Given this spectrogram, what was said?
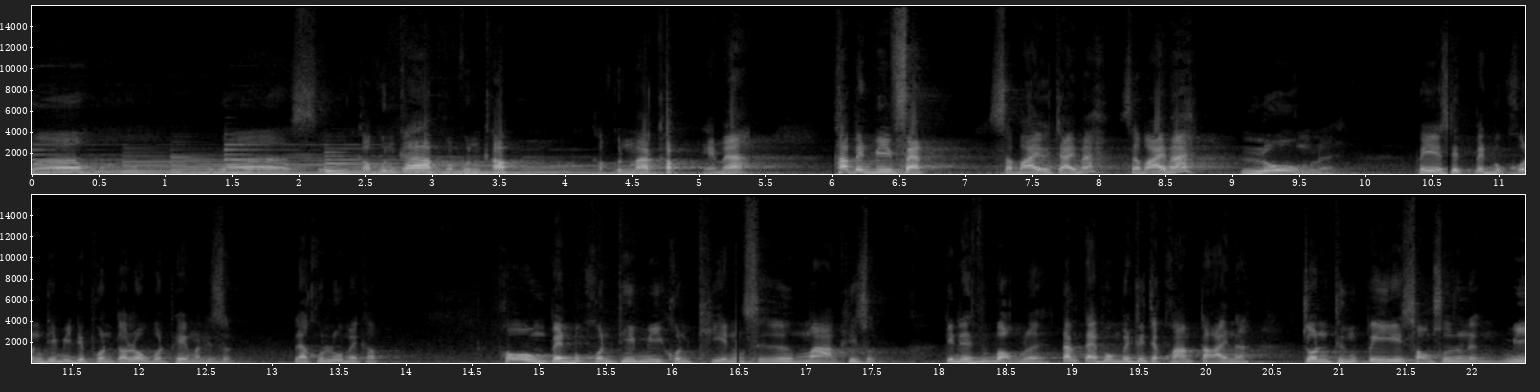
มาระสูติขอบคุณครับ ขอบคุณครับ คุณมากครับเห็นไหมถ้าเป็น B f a t สบายใจไหมสบายไหมโล่งเลย พระเยซูเป็นบุคคลที่มีอิทธิพลต่อโลกบทเพลงมากที่สุด แล้วคุณรู้ไหมครับ พระองค์เป็นบุคคลที่มีคนเขียนหนังสือมากที่สุดกินเดชที่บอกเลย ตั้งแต่พระองค์เป็นขึ้นจากความตายนะ จนถึงปี 2001 มี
